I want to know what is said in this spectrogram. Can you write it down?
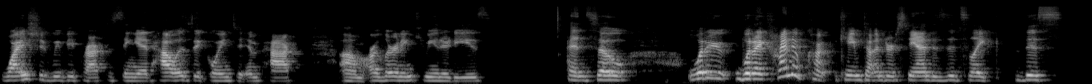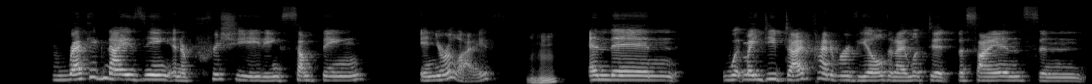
why should we be practicing it, how is it going to impact um, our learning communities, and so what I what I kind of came to understand is it's like this recognizing and appreciating something in your life, mm-hmm. and then what my deep dive kind of revealed, and I looked at the science and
